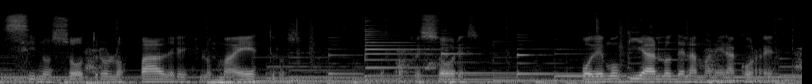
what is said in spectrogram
si nosotros los padres, los maestros, podemos guiarlos de la manera correcta.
